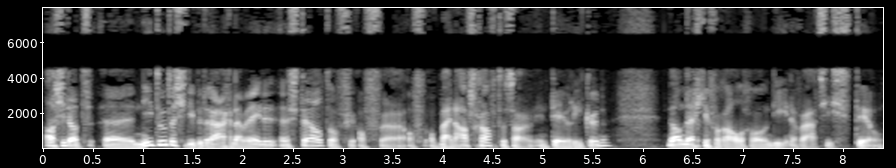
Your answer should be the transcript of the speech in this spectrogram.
Als je dat uh, niet doet, als je die bedragen naar beneden stelt of, of, of, of bijna afschaft, dat zou in theorie kunnen, dan leg je vooral gewoon die innovatie stil.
